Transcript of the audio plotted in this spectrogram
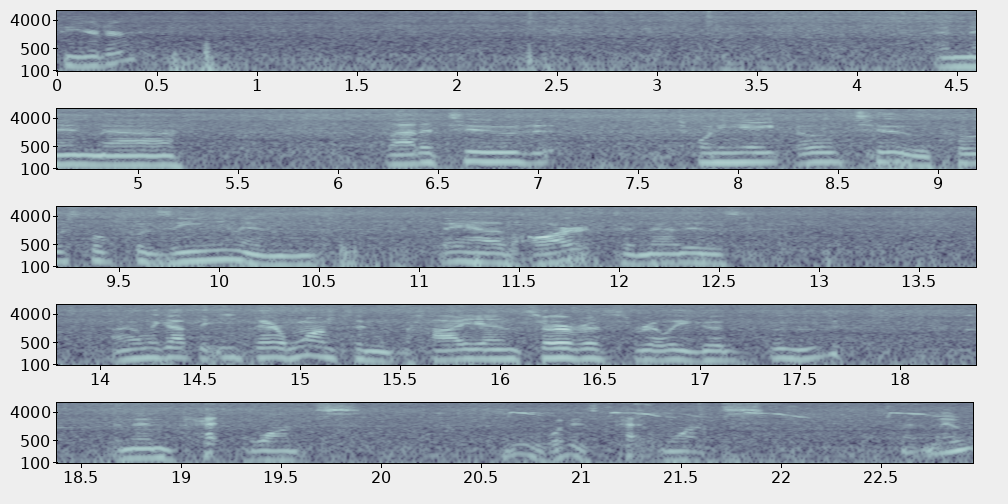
Theater. And then uh, Latitude 2802 Coastal Cuisine, and they have art, and that is. I only got to eat there once, and high-end service, really good food. And then Pet Once. Ooh, what is Pet Once? Is that new?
